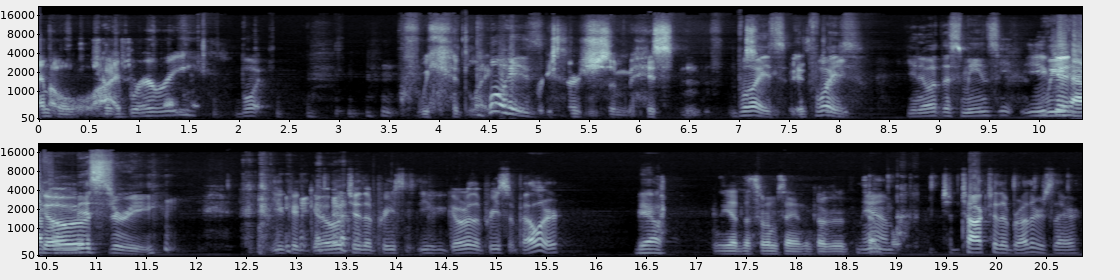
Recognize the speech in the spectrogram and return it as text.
temple church. library? Boy, We could like boys, research some his. boys, some history. boys. You know what this means? You, you we could have go. a mystery. You could go to the priest. You could go to the priest of Pelor Yeah, Yeah, that's what I'm saying. Go to the Yeah. temple. to talk to the brothers there.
